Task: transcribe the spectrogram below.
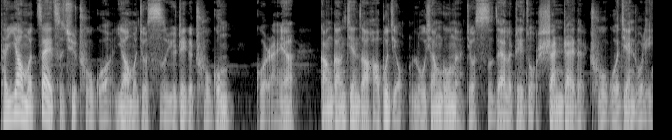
他要么再次去楚国，要么就死于这个楚宫。果然呀，刚刚建造好不久，鲁襄公呢就死在了这座山寨的楚国建筑里。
